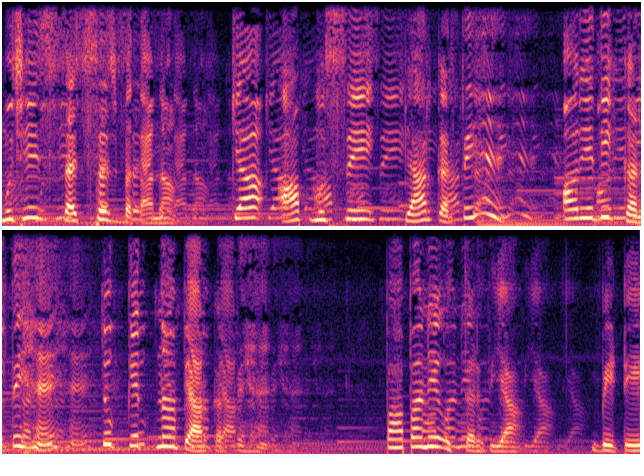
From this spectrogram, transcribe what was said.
मुझे सच सच बताना। क्या आप मुझसे प्यार करते हैं? और यदि करते हैं तो कितना प्यार करते हैं? पापा ने उत्तर दिया, बेटे,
